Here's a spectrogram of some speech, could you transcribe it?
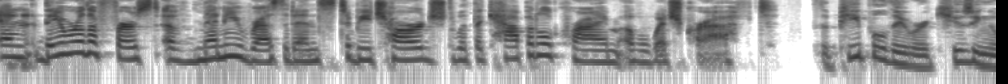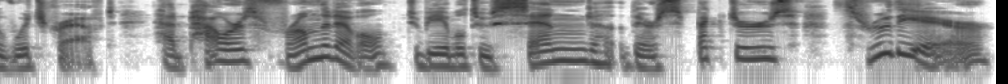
And they were the first of many residents to be charged with the capital crime of witchcraft. The people they were accusing of witchcraft had powers from the devil to be able to send their specters through the air,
